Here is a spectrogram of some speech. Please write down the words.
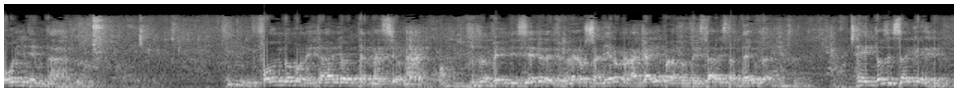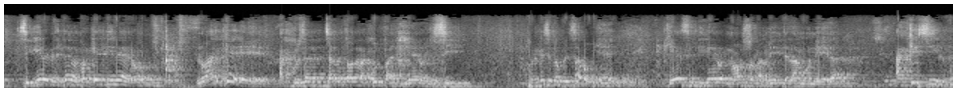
o endeudarlo. Fondo Monetario Internacional. 27 de febrero salieron a la calle para protestar esta deuda. Entonces hay que seguir en el tema, porque el dinero, no hay que acusar, echarle toda la culpa al dinero en sí. Porque si lo pensamos bien, que es el dinero, no solamente la moneda, ¿a qué sirve?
